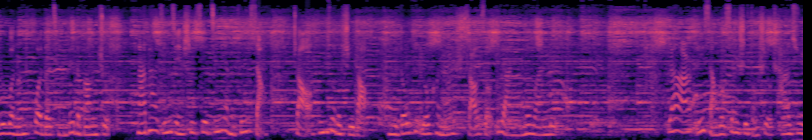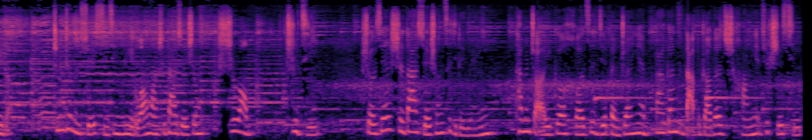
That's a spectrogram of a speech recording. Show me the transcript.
如果能获得前辈的帮助，哪怕仅仅是些经验的分享、找工作的指导，你都有可能少走一两年的弯路。然而，理想和现实总是有差距的。真正的学习经历，往往是大学生失望至极。首先是大学生自己的原因，他们找一个和自己本专业八竿子打不着的行业去实习。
